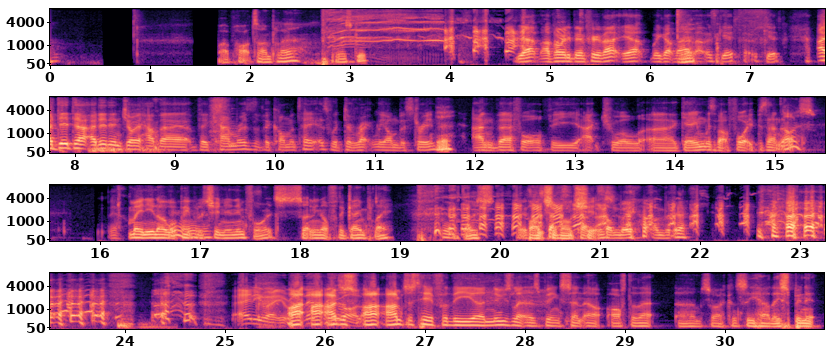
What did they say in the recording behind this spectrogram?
by a part time player. Always good. Yep, I've already been through that. Yep, we got that. That was good. That was good. I did. Uh, I did enjoy how the the cameras of the commentators were directly on the stream, Yeah. and therefore the actual uh, game was about forty percent. Nice. Yeah. I mean, you know what Yeah, people yeah. are tuning in for. It's certainly not for the gameplay. Those bunch of old sexy shits. cunts on the on the anyway, I, right, let's I, I just, on. I, I'm just here for the uh, newsletters being sent out after that, um, so I can see how they spin it.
